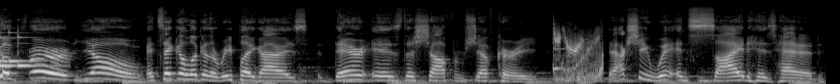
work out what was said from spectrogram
confirmed. Yo. And take a look at the replay, guys. There is the shot from Chef Curry. It actually went inside his head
